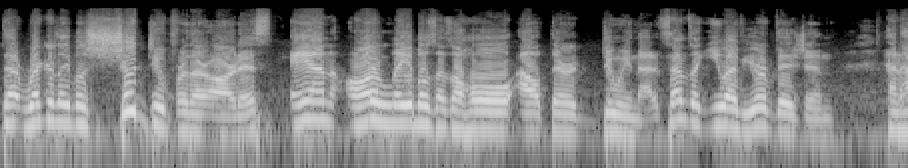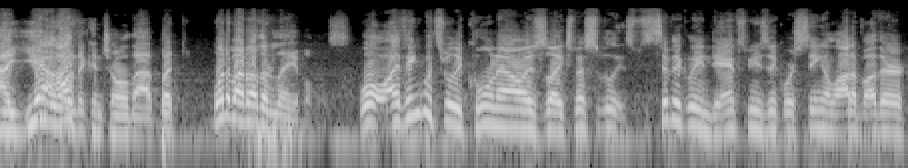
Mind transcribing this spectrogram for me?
that record labels should do for their artists, and are labels as a whole out there doing that? It sounds like you have your vision and how you Yeah, want I- to control that. But what about other labels? Well, I think what's really cool now is like specifically specifically in dance music, we're seeing a lot of other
